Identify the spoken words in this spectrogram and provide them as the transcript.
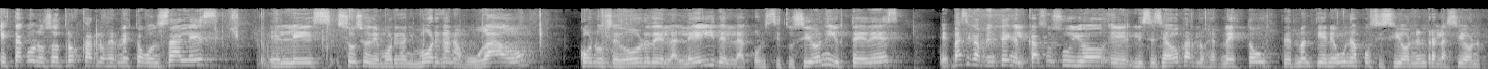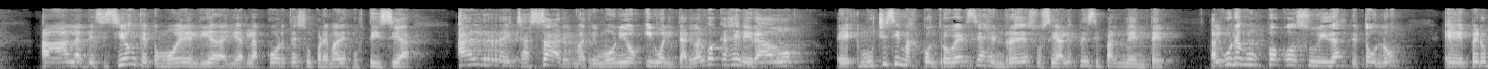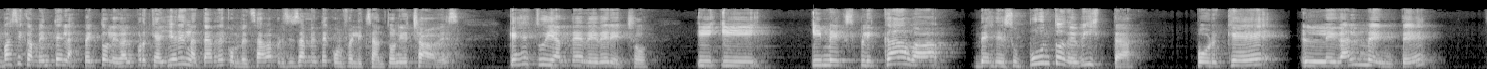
Está con nosotros Carlos Ernesto González. Él es socio de Morgan y Morgan, abogado, conocedor de la ley, de la constitución. Y ustedes, eh, básicamente en el caso suyo, eh, licenciado Carlos Ernesto, usted mantiene una posición en relación a la decisión que tomó en el día de ayer la Corte Suprema de Justicia al rechazar el matrimonio igualitario, algo que ha generado eh, muchísimas controversias en redes sociales principalmente, algunas un poco subidas de tono, eh, pero básicamente el aspecto legal, porque ayer en la tarde conversaba precisamente con Félix Antonio Chávez, que es estudiante de Derecho, y, me explicaba desde su punto de vista por qué legalmente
